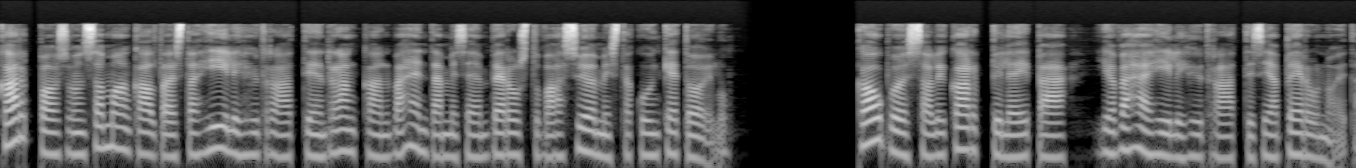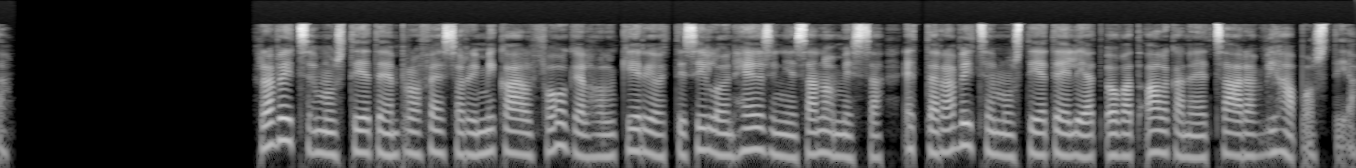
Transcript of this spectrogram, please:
Karppaus on samankaltaista hiilihydraattien rankkaan vähentämiseen perustuvaa syömistä kuin ketoilu. Kaupoissa oli karppileipää ja vähähiilihydraattisia perunoita. Ravitsemustieteen professori Mikael Fogelholm kirjoitti silloin Helsingin Sanomissa, että ravitsemustieteilijät ovat alkaneet saada vihapostia.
